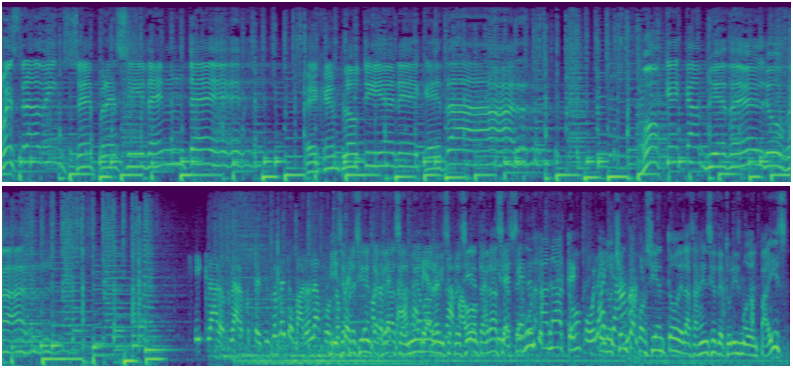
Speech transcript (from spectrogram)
Nuestra vicepresidente, ejemplo tiene que dar o que cambie de lugar. Claro, claro, que preciso me tomaron la foto. Vicepresidenta, cuando me gracias, muy amable vicepresidenta, tapabocas. ¿Sí gracias. Según? ANATO, el ya. 80% de las agencias de turismo del país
